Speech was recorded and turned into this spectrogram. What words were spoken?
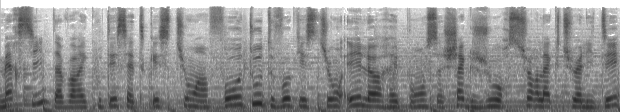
Merci d'avoir écouté cette question info. Toutes vos questions et leurs réponses chaque jour sur l'actualité.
